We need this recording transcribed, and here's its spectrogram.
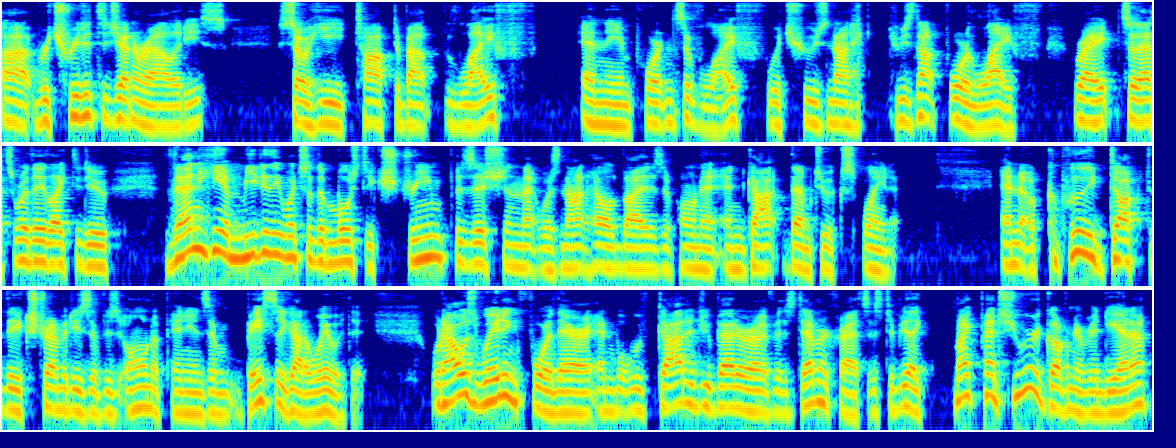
uh, retreated to generalities. So he talked about life and the importance of life, which who's not who's not for life, right? So that's where they like to do. Then he immediately went to the most extreme position that was not held by his opponent and got them to explain it, and uh, completely ducked the extremities of his own opinions and basically got away with it. What I was waiting for there, and what we've got to do better as Democrats, is to be like Mike Pence. You were governor of Indiana.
